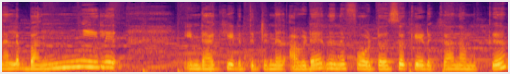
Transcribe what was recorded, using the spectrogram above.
നല്ല ഭംഗിയിൽ ഉണ്ടാക്കിയെടുത്തിട്ടുണ്ട് അവിടെ നിന്ന് ഫോട്ടോസൊക്കെ എടുക്കാം നമുക്ക്.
